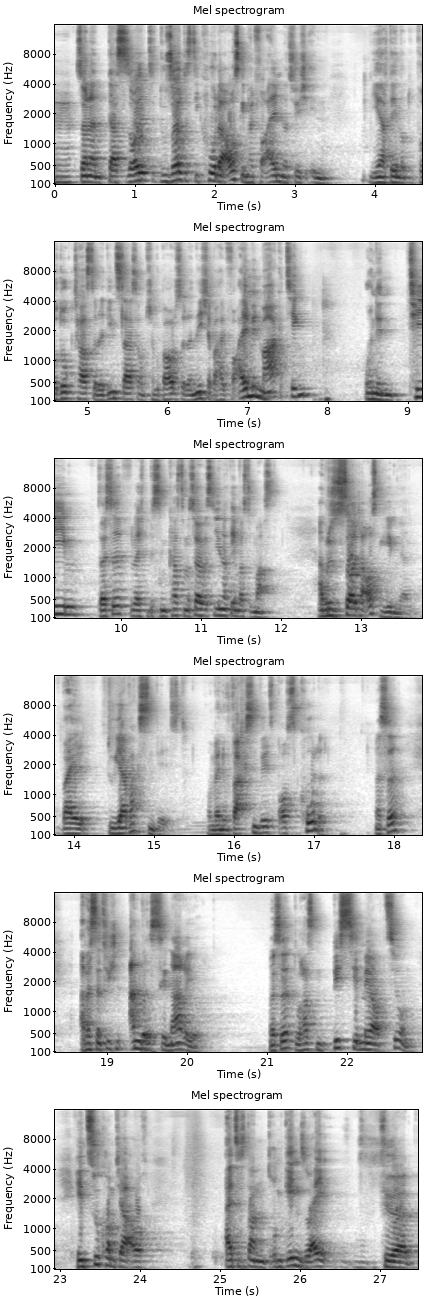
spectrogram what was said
Mhm. Sondern das sollte, du solltest die Kohle ausgeben, halt vor allem natürlich in, je nachdem, ob du Produkt hast oder Dienstleistung, ob es schon gebaut ist oder nicht, aber halt vor allem in Marketing und in Team, weißt du, vielleicht ein bisschen Customer Service, je nachdem, was du machst. Aber das sollte ausgegeben werden, weil du ja wachsen willst. Und wenn du wachsen willst, brauchst du Kohle. Weißt du? Aber es ist natürlich ein anderes Szenario. Weißt du? Du hast ein bisschen mehr Optionen. Hinzu kommt ja auch, als es dann darum ging, so, ey, für,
